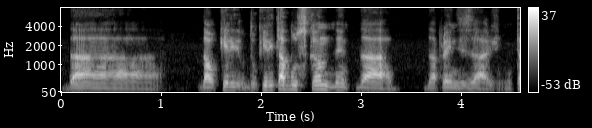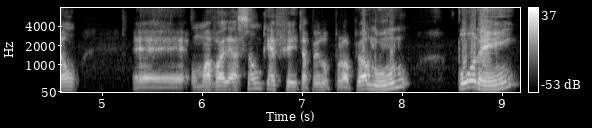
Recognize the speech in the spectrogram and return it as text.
da, da, do que ele, do que ele está buscando dentro da, da aprendizagem. Então, é uma avaliação que é feita pelo próprio aluno, porém,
